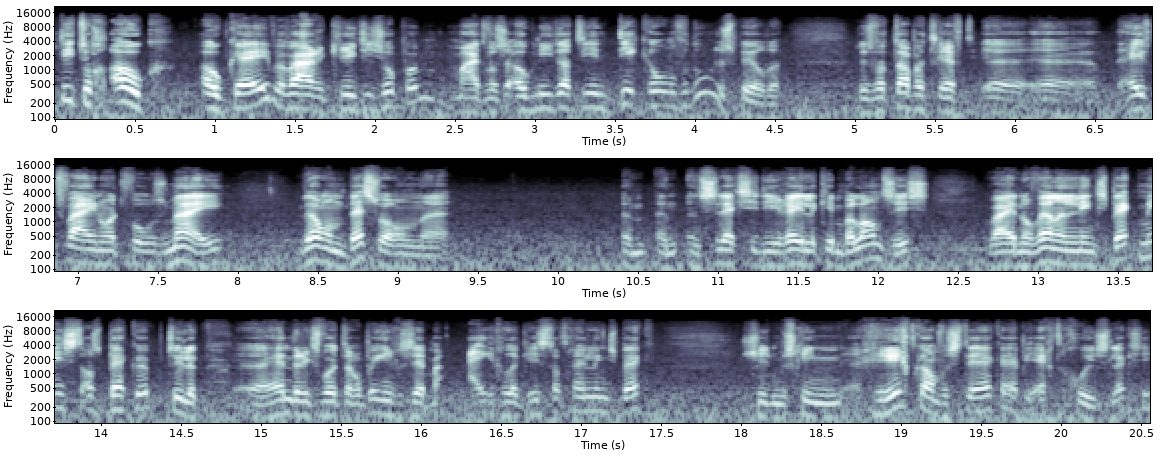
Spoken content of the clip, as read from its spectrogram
Die toch ook oké. We waren kritisch op hem. Maar het was ook niet dat hij een dikke onvoldoende speelde. Dus wat dat betreft heeft Feyenoord volgens mij wel een best wel een een, een, een, selectie die redelijk in balans is. Waar je nog wel een linksback mist als backup. Tuurlijk, uh, Hendricks wordt erop ingezet, maar eigenlijk is dat geen linksback. Als je het misschien gericht kan versterken, heb je echt een goede selectie.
